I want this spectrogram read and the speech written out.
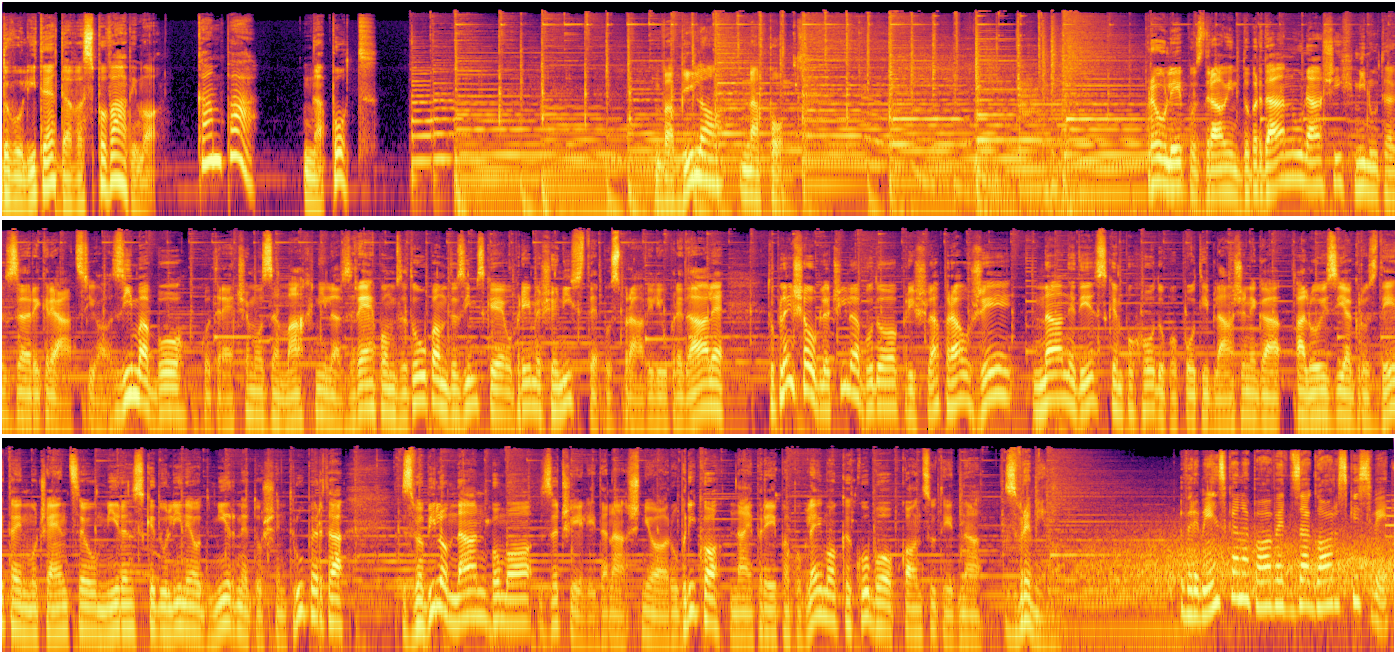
Dovolite, da vas povabimo Kam pa? na pot. Vabilo na pot. Prav lepo zdrav in dober dan v naših minutah za rekreacijo. Zima bo, kot rečemo, zamahnila z repom, zato upam, da zimske opreme še niste pospravili v predale. Toplejša oblačila bodo prišla prav že na nedeljskem pohodu po poti blaženega Alojzija Grozdeta in močencev Mirenske doline od Mirne do Šentruperta. Z vabilom na dan bomo začeli današnjo rubriko, najprej pa poglejmo, kako bo ob koncu tedna z vremenom. Vremenska napoved za gorski svet.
